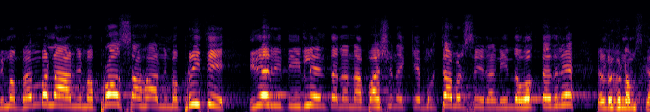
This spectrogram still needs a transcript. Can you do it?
ನಿಮ್ಮ ಬೆಂಬಲ, ನಿಮ್ಮ ಪ್ರೋತ್ಸಾಹ, ನಿಮ್ಮ ಪ್ರೀತಿ ಇದೇ ರೀತಿ ಇರಲಿ ಅಂತ ನನ್ನ ಭಾಷಣಕ್ಕೆ ಮುಕ್ತಾಮಡಿಸಿ ನಾನು ಹಿಂದೆ ಹೋಗ್ತಾ ಇದ್ದೀನಿ. ಎಲ್ರಿಗೂ ನಮಸ್ಕಾರ.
